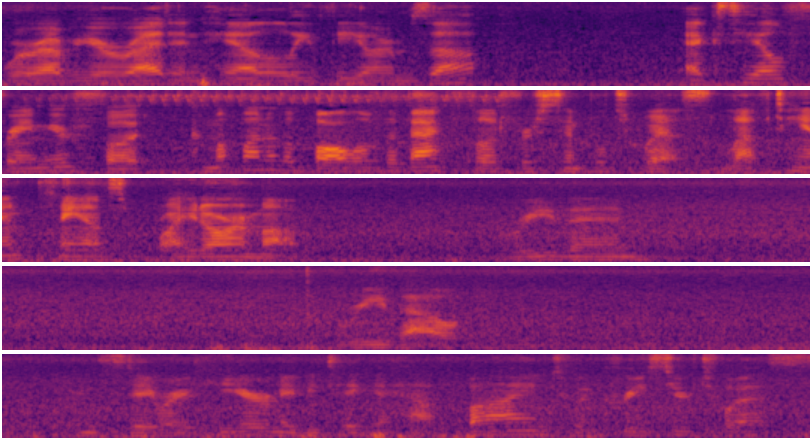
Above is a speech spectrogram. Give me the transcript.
wherever you're ready. Inhale, arms up. Exhale, frame your foot. Come up onto the ball of the back foot for simple twist. Left hand plants, right arm up. Breathe in. Breathe out. You can stay right here, maybe take a half bind to increase your twist.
